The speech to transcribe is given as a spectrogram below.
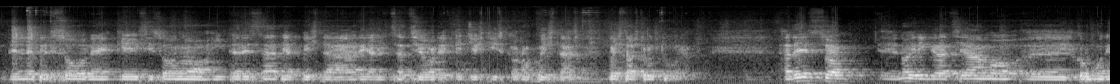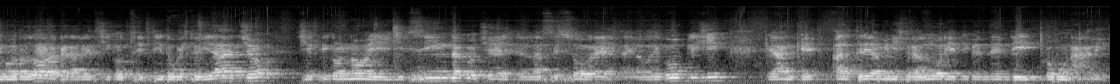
delle persone che si sono interessate a questa realizzazione che gestiscono questa, questa struttura. Adesso eh, noi ringraziamo eh, il Comune di Morrodoro per averci consentito questo viaggio, c'è qui con noi il sindaco, c'è eh, l'assessore ai lavori pubblici e anche altri amministratori e dipendenti comunali.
